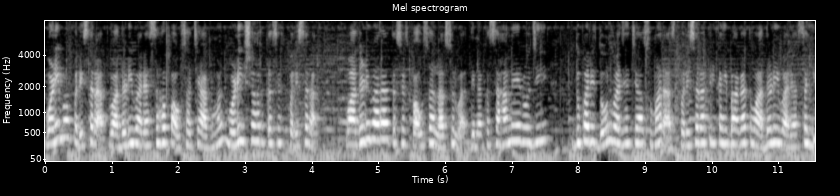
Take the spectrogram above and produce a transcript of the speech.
वणी व परिसरात वादळी वाऱ्यासह पावसाचे आगमन वणी शहर तसेच परिसरात वादळी वारा तसेच पावसाला सुरुवात. दिनांक सहा मे रोजी दुपारी दोन वाजेच्या सुमारास परिसरातील काही भागात वादळी वाऱ्यासहित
